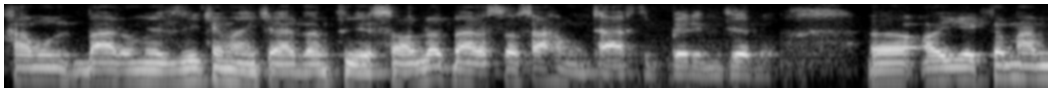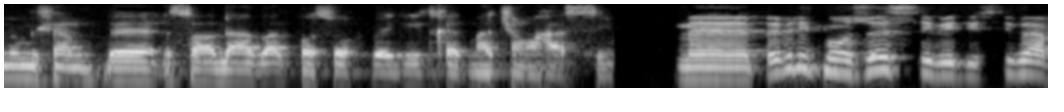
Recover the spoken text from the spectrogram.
همون برنامه‌ریزی که من کردم توی سالات بر اساس همون ترتیب بریم جلو. آقای یکتا ممنون میشم به سال اول پاسخ بدید. خدمت شما هستیم. ببینید موضوع CBDC و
